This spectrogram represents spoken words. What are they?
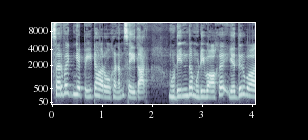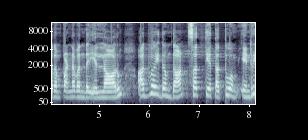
சர்வஜ பீட்டாரோகணம் செய்தார். முடிந்த முடிவாக எதிர்வாதம் பண்ண வந்த எல்லாரும் அத்வைதம்தான் சத்திய தத்துவம் என்று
